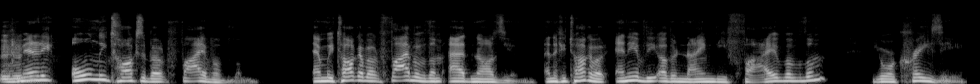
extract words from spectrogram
Mhm. humanity only talks about five of them and we talk about five of them ad nauseum and if you talk about any of the other 95 of them you're crazy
